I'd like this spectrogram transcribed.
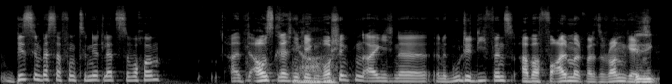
bisschen besser funktioniert letzte Woche. Ausgerechnet ja. gegen Washington eigentlich eine, eine gute Defense, aber vor allem halt, weil das Run Game.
